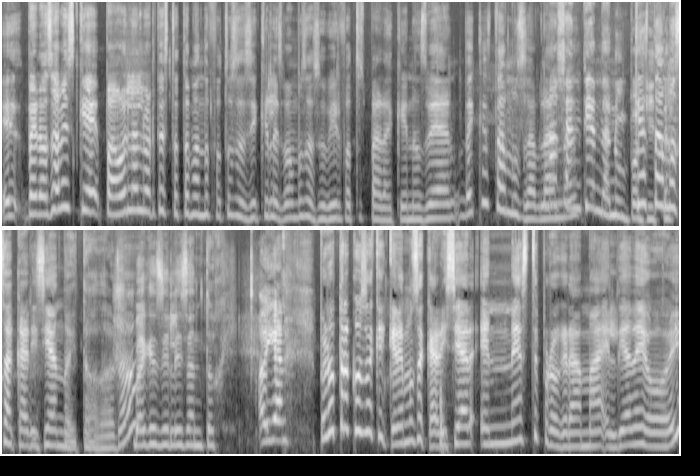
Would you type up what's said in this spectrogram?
eh, pero ¿sabes qué? Paola Luarte está tomando fotos, así que les vamos a subir fotos para que nos vean de qué estamos hablando. Nos entiendan un ¿Qué poquito. estamos acariciando y todo, no? Para que se les antoje. Oigan, pero otra cosa que queremos acariciar en este programa el día de hoy,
